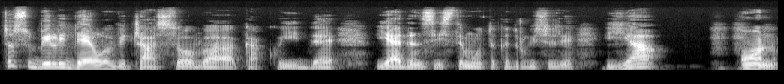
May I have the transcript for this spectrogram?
To su bili delovi časova, kako ide, jedan sistem utaka, drugi sistem. Ja, on,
